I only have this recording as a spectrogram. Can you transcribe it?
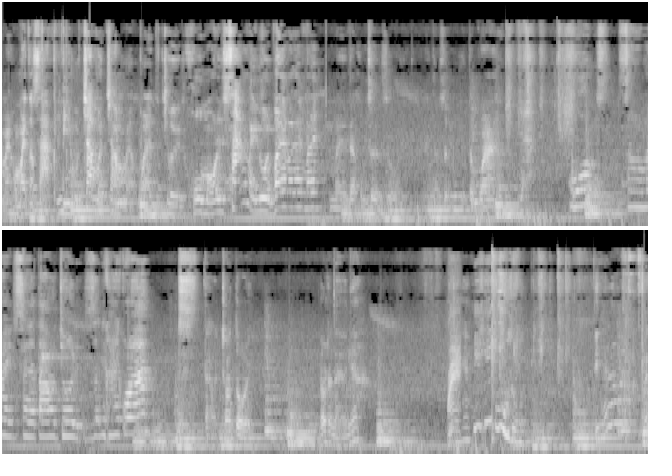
Mày hôm nay tao sạc đi 100% mày hôm nay tao chơi khô máu đến sáng mày luôn. Vào đây vào đây vào đây. Mày ta không chơi được rồi. Mày ta dẫn tao qua. Ô sao hôm nay sao nhà tao chơi lại dẫn khai quá Tao cho tôi. Nốt lần này thôi nhá. Ui rồi Tí nữa. Thôi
